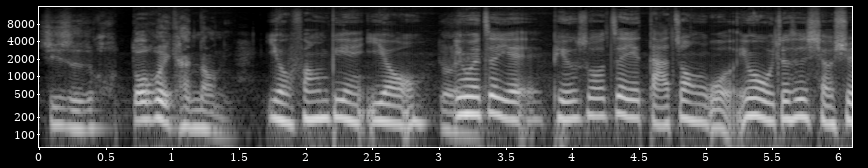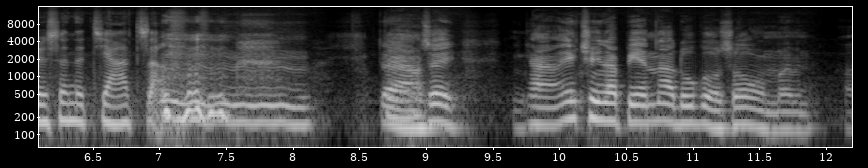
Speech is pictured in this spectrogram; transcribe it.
其实都会看到你。有方便有，因为这也，比如说这也打中我，因为我就是小学生的家长。对啊，对，所以。你看，哎，去那边，那如果说我们呃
